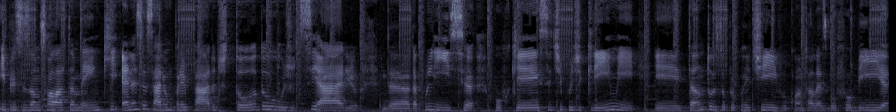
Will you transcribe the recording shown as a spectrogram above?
E precisamos falar também que é necessário um preparo de todo o judiciário, da, da polícia, porque esse tipo de crime, e tanto o estupro corretivo quanto a lesbofobia,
